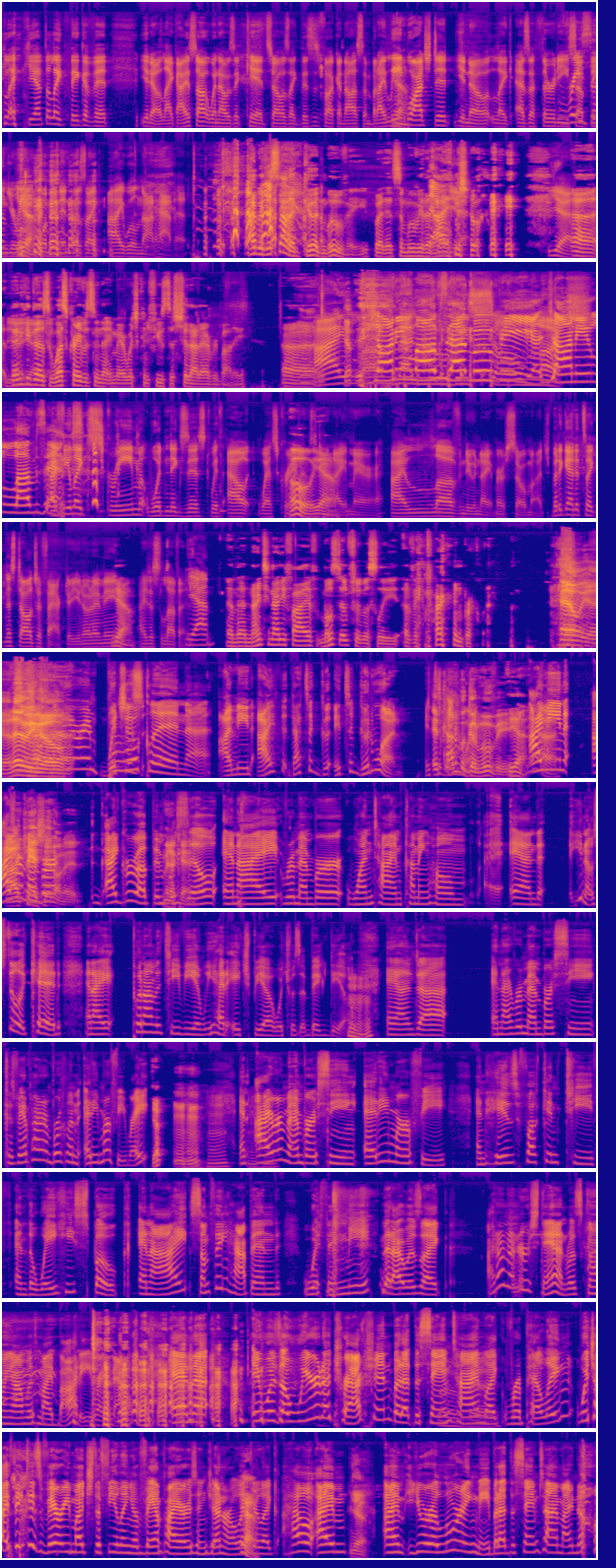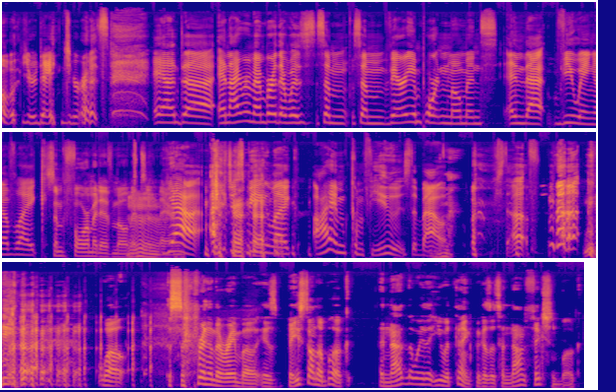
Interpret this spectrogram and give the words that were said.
like you have to like think of it. You know, like I saw it when I was a kid, so I was like, "This is fucking awesome." But Aileen Yeah. watched it, you know, like as a thirty-something-year-old Yeah. woman, and was like, "I will not have it." I mean, it's not a good movie, but it's a movie that No. I Yeah. enjoy. yeah. Uh, then he does. Wes Craven's New Nightmare, which confused the shit out of everybody. Uh, I Yep. love Jonny that loves movie that movie. much. Jonny loves it. I feel like Scream wouldn't exist without Wes Craven's Oh, New yeah. Nightmare. I love New Nightmare so much. But again, it's like nostalgia factor, you know what I mean? Yeah. I just love it. yeah. and then 1995, most infamously, A Vampire in Brooklyn. Hell yeah, there we go. We're in Which is- Brooklyn. I mean, I th- that's a good it's a good one. It's kind of a good movie. Yeah. I mean, I, can't shit remember on it. I grew up in I mean, I can. Brazil, and I remember one time coming home, and you know, still a kid, and I put on the TV, and we had HBO, which was a big deal, Mhm. and uh, and I remember seeing because Vampire in Brooklyn, Eddie Murphy, right? Mm-hmm. Mm-hmm. And I remember seeing Eddie Murphy and his fucking teeth and the way he spoke. And I, something happened within me that I was like, I don't understand what's going on with my body right now. and uh, it was a weird attraction, but at the same Oh, time, man. like repelling, which I think is very much the feeling of vampires in general. Like Yeah. you're like, how I'm Yeah. I'm you're alluring me, but at the same time I know you're dangerous. And uh and I remember there was some some very important moments in that viewing of like Some formative moments in Mm. there. yeah, just being like I am confused about stuff. well, Serpent in the Rainbow is based on a book, and not in the way that you would think, because it's a nonfiction book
